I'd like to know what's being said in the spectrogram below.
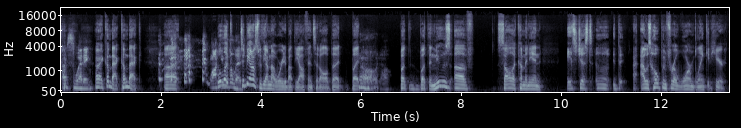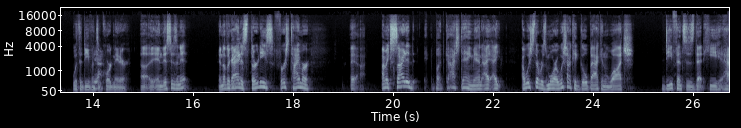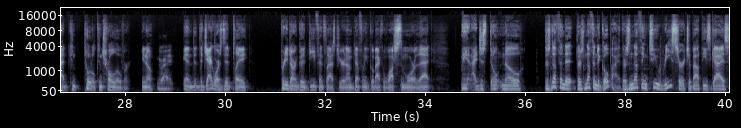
I'm sweating. all right, come back, come back. Uh, well, look, to be honest with you, I'm not worried about the offense at all. But but no, no. But but the news of Saleh coming in it's just uh, I was hoping for a warm blanket here with the defensive yeah. coordinator, uh, and this isn't it. Another guy in his 30s, first timer. Uh, I'm excited, but gosh dang, man, I, I I wish there was more. I wish I could go back and watch defenses that he had con- total control over. You know, right? And the, the, Jaguars did play pretty darn good defense last year, and I'm definitely gonna go back and watch some more of that. Man, I just don't know there's nothing to there's nothing to go by. There's nothing to research about these guys.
